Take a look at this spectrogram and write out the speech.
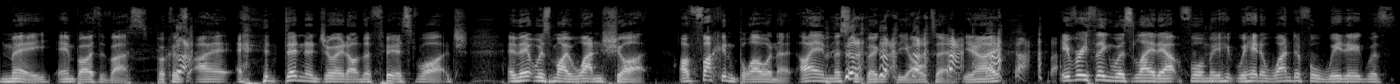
me and both of us because I didn't enjoy it on the first watch. And that was my one shot. I'm fucking blowing it. I am Mr. Big at the altar, you know? Everything was laid out for me. We had a wonderful wedding with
